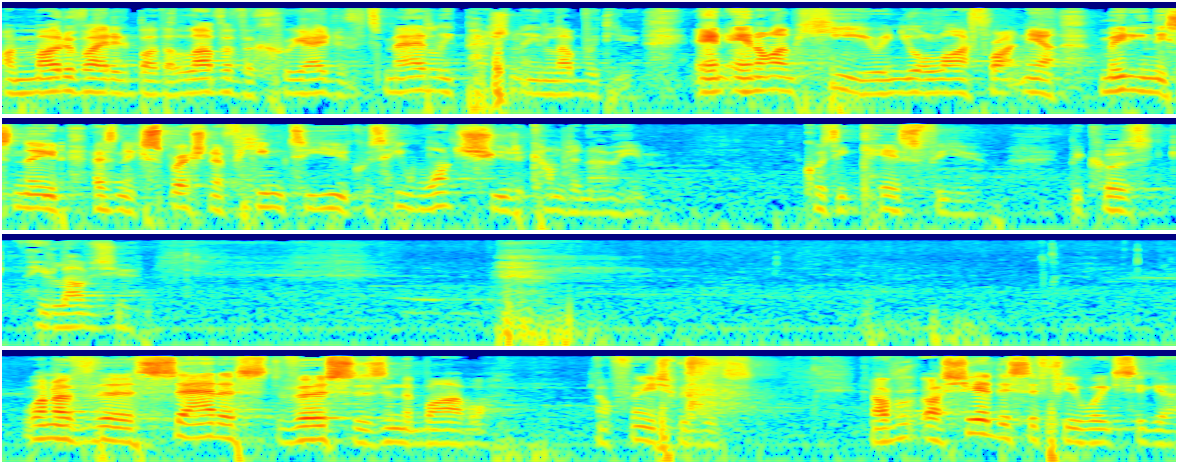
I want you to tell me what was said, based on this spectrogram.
I'm motivated by the love of a creator that's madly, passionately in love with you. And, and I'm here in your life right now, meeting this need as an expression of Him to you because He wants you to come to know Him, because He cares for you, because He loves you. One of the saddest verses in the Bible, I'll finish with this. I shared this a few weeks ago.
